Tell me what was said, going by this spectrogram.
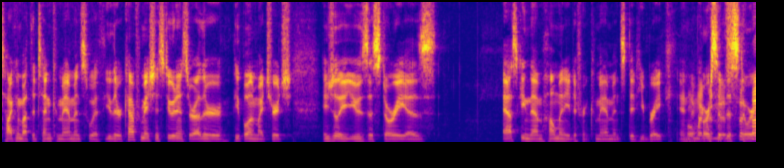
talking about the Ten Commandments with either confirmation students or other people in my church, I usually use this story as asking them how many different commandments did he break in Oh the course of this story.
